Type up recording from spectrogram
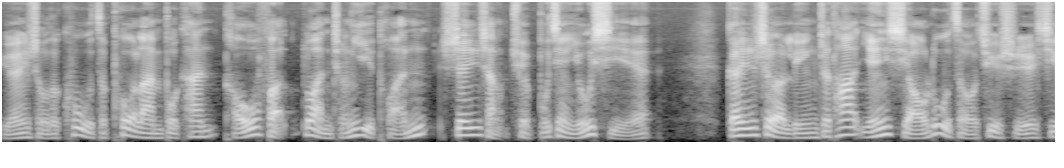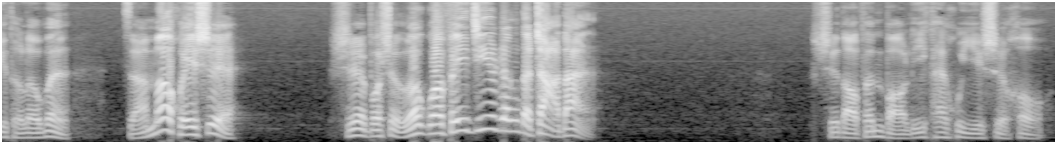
元首的裤子破烂不堪，头发乱成一团，身上却不见有血。根舍领着他沿小路走去时，希特勒问：“怎么回事？是不是俄国飞机扔的炸弹？”施道芬堡离开会议室后，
